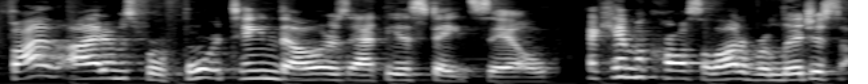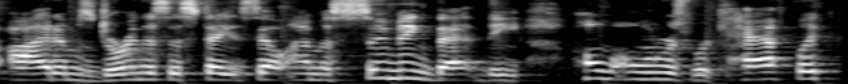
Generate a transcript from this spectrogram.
five items for $14 at the estate sale. I came across a lot of religious items during this estate sale. I'm assuming that the homeowners were Catholic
